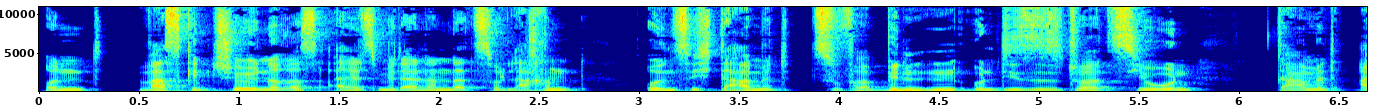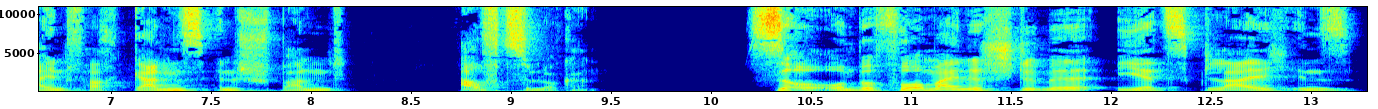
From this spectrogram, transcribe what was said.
Und was gibt Schöneres, als miteinander zu lachen und sich damit zu verbinden und diese Situation damit einfach ganz entspannt aufzulockern. So, und bevor meine Stimme jetzt gleich ins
